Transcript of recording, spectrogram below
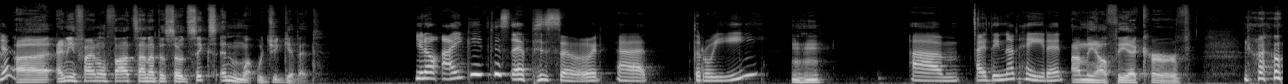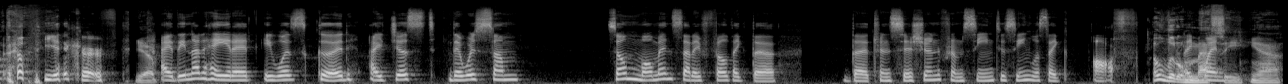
Yeah. Uh, any final thoughts on episode six, and what would you give it? You know, I gave this episode a 3 Mm-hmm. Um, I did not hate it. On the Althea curve. the curve. Yep. I did not hate it. It was good. I just there was some some moments that I felt like the the transition from scene to scene was like off. A little Like when- messy, yeah.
